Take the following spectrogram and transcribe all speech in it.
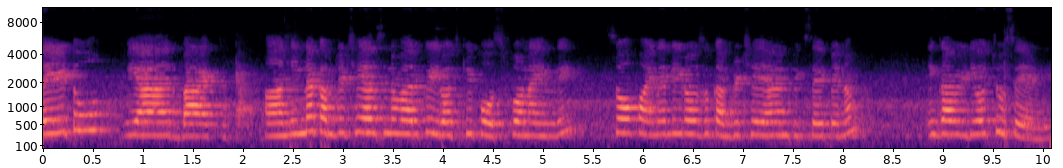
day two we're back నిన్న కంప్లీట్ చేయాల్సిన వరకు ఈరోజుకి పోస్ట్పోన్ అయింది. సో ఫైనల్ ఈరోజు కంప్లీట్ చేయాలని ఫిక్స్ అయిపోయినాం. ఇంకా వీడియో చూసేయండి.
